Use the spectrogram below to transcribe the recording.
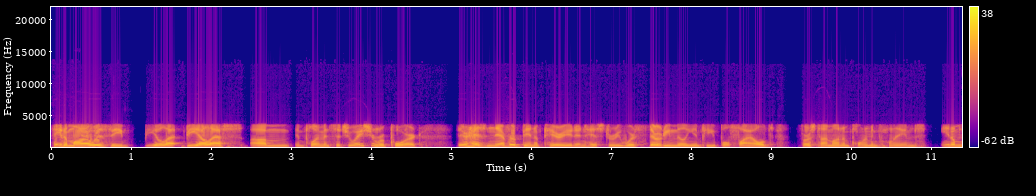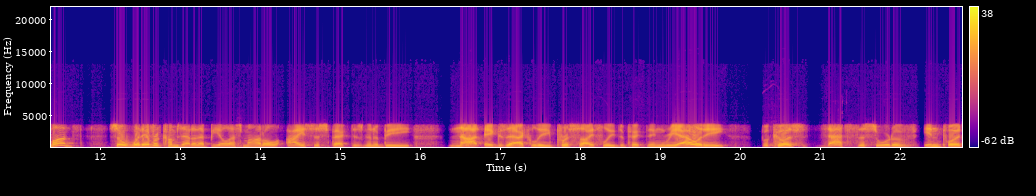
hey, tomorrow is the BLS um, employment situation report. There has never been a period in history where 30 million people filed first time unemployment claims in a month. So, whatever comes out of that BLS model, I suspect is going to be not exactly precisely depicting reality because that's the sort of input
